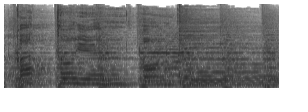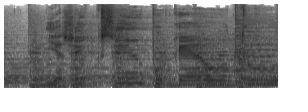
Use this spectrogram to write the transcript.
Kattojen on kuu ja syksyyn pukeutuu.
